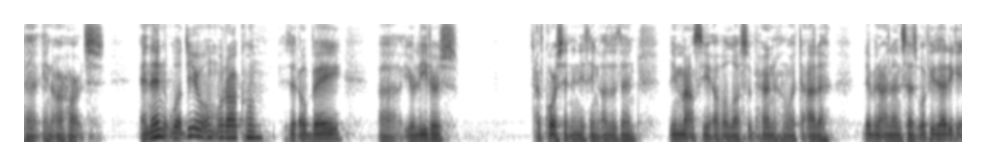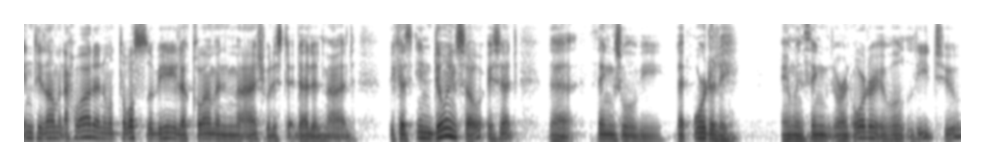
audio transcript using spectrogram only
uh, in our hearts. And then, dear umurakum, is it obey uh, your leaders, of course, in anything other than the ma'asi of Allah subhanahu wa ta'ala. Ibn Alan says, وفي ذلك انتظام الأحوال المتوصل به إلى قوام المعاش والاستعداد للمعاد because in doing so is that the things will be that orderly and when things are in order it will lead to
